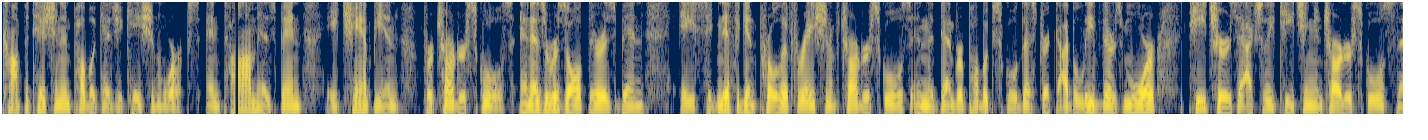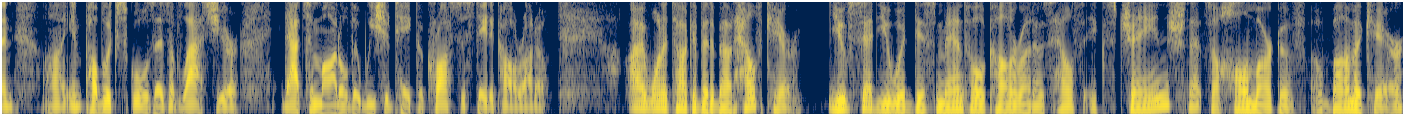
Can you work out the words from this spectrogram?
competition in public education works. And Tom has been a champion for charter schools. And as a result, there has been a significant proliferation of charter schools in the Denver Public School District. I believe there's more teachers actually teaching in charter schools than uh, in public schools as of last year. That's a model that we should take across the state of Colorado. I want to talk a bit about healthcare. You've said you would dismantle Colorado's health exchange. That's a hallmark of Obamacare.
